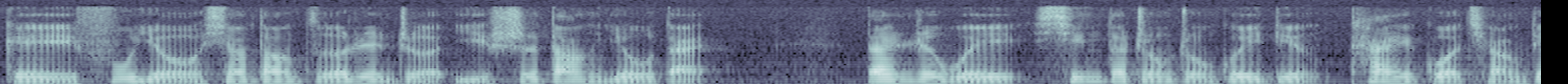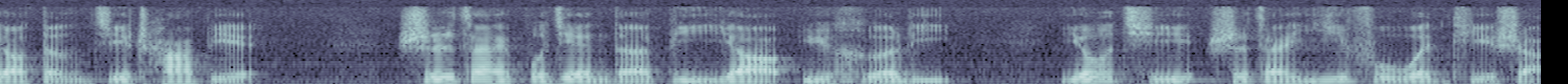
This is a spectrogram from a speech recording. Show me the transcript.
给负有相当责任者以适当优待，但认为新的种种规定太过强调等级差别，实在不见得必要与合理，尤其是在衣服问题上。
